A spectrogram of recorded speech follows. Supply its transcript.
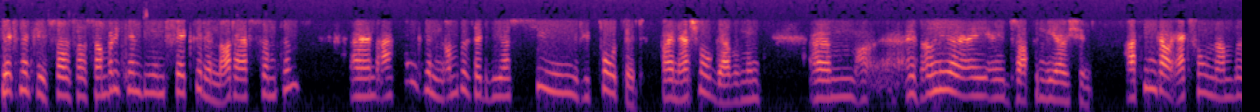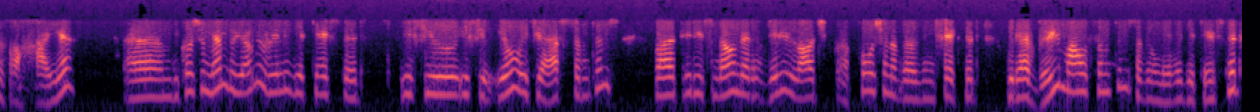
Definitely. So, so somebody can be infected and not have symptoms. And I think the numbers that we are seeing reported by national government um, is only a, a drop in the ocean. I think our actual numbers are higher um, because remember, you only really get tested if you if you're ill, if you have symptoms. But it is known that a very large uh, portion of those infected would have very mild symptoms, so they'll never get tested,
